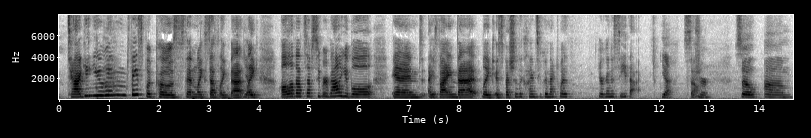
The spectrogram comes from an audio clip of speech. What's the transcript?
tagging you in Facebook posts and like stuff like that. Yeah. Like all of that stuff's super valuable. And I find that, like, especially the clients you connect with, you're going to see that. Yeah, So, for sure. So, um,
